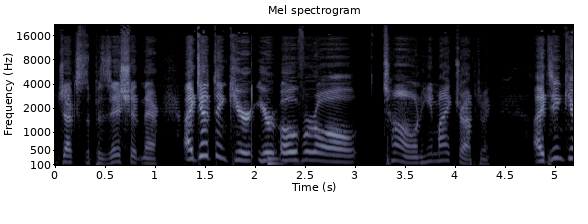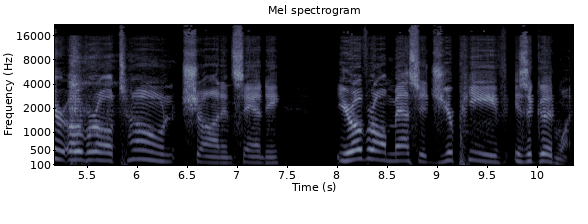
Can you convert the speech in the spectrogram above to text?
juxtaposition there. I do think your your overall tone. He might drop to me. I think your overall tone, Sean and Sandy, your overall message, your peeve is a good one.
